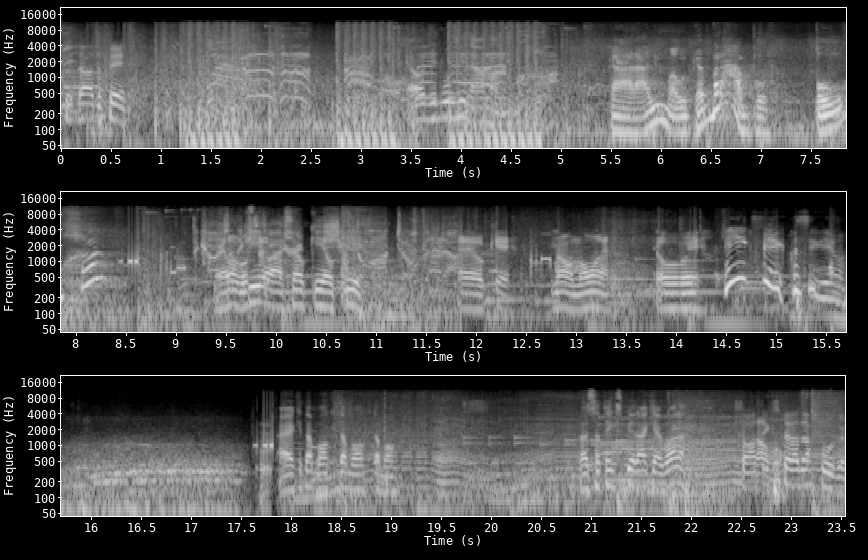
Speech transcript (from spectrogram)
Cuidado, Fê. É o de buzinar, mano. Caralho, o maluco é brabo. Porra! É o que, eu acho, é o que, é o que? É o quê? Não, não é. É o E. Ih, Fê, conseguimos. Aí aqui tá bom, aqui tá bom, aqui tá bom. Nós só tem que esperar aqui agora? Só tem Não. que esperar da fuga.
